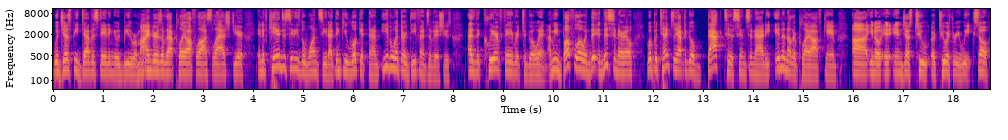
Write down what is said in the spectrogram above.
would just be devastating. It would be the reminders of that playoff loss last year. And if Kansas City is the one seed, I think you look at them, even with their defensive issues, as the clear favorite to go in. I mean, Buffalo in, th- in this scenario would potentially have to go back to Cincinnati in another playoff game, uh, you know, in, in just two or two or three weeks. So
